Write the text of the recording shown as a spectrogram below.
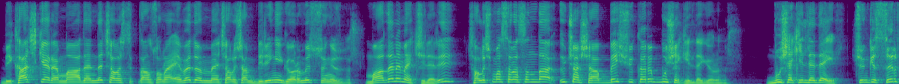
birkaç kere madende çalıştıktan sonra eve dönmeye çalışan birini görmüşsünüzdür. Maden emekçileri çalışma sırasında 3 aşağı 5 yukarı bu şekilde görünür. Bu şekilde değil. Çünkü sırf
